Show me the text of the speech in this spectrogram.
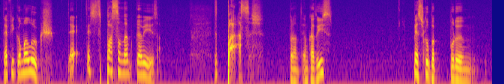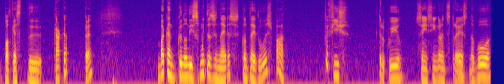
Até ficam malucos. Até, até se passam da cabeça. Te passas. pronto, é um bocado isso. Peço desculpa por um, podcast de caca, ok? Bacana porque eu não disse muitas janeiras, contei duas, pá, foi fixe, tranquilo, sem assim grande stress, na boa.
